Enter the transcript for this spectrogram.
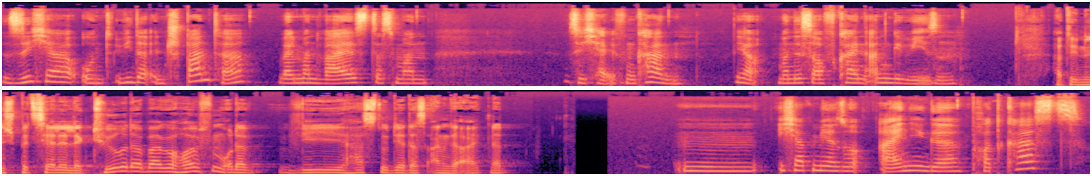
sicher und wieder entspannter, weil man weiß, dass man sich helfen kann. Ja, man ist auf keinen angewiesen. Hat dir eine spezielle Lektüre dabei geholfen oder wie hast du dir das angeeignet? Mm, ich habe mir so einige Podcasts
